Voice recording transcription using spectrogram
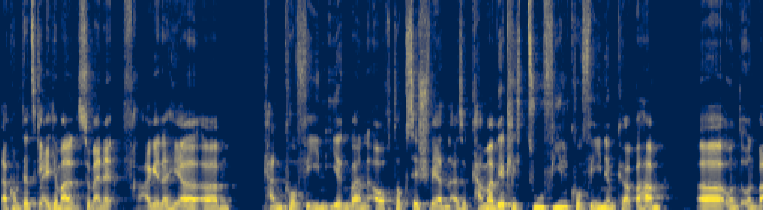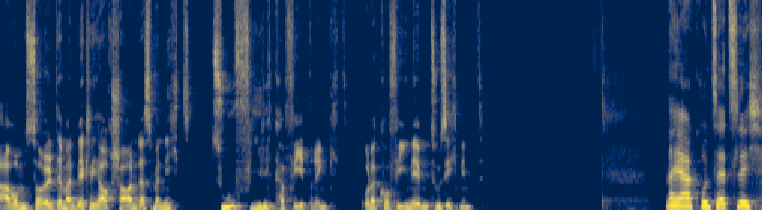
da kommt jetzt gleich einmal so meine Frage daher, ähm, kann Koffein irgendwann auch toxisch werden? Also kann man wirklich zu viel Koffein im Körper haben? Äh, und, und warum sollte man wirklich auch schauen, dass man nicht zu viel Kaffee trinkt oder Koffein eben zu sich nimmt? Naja, grundsätzlich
